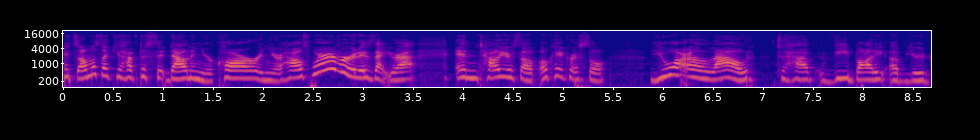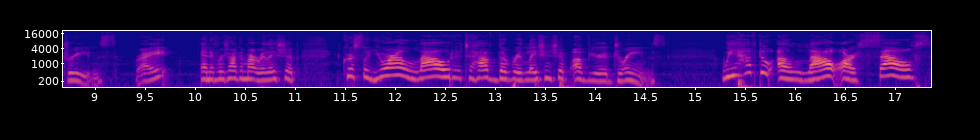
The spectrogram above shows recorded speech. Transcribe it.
it's almost like you have to sit down in your car, in your house, wherever it is that you're at, and tell yourself, okay, Cristal, you are allowed to have the body of your dreams, right? And if we're talking about relationship, Cristal, you're allowed to have the relationship of your dreams. We have to allow ourselves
